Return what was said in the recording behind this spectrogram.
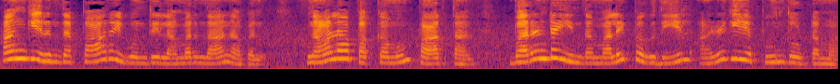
அங்கிருந்த பாறை ஒன்றில் அமர்ந்தான் அவன். நாலா பக்கமும் பார்த்தான். வறண்ட இந்த மலைப்பகுதியில் அழகிய பூந்தோட்டமா?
